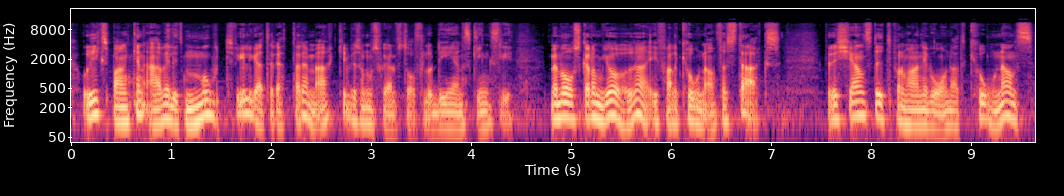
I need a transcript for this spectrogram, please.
Och Riksbanken är väldigt motvilliga till detta. Det märker vi som de själv står för Lodén, Skingsley. Men vad ska de göra ifall kronan förstärks? För det känns lite på de här nivåerna att kronans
